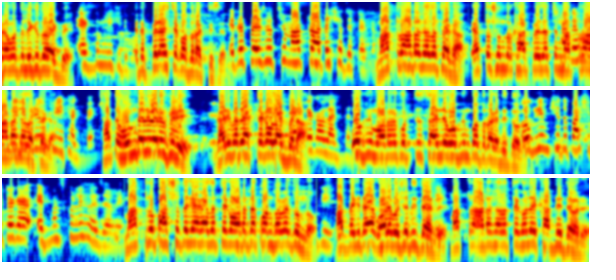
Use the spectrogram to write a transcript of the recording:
মেমোতে লিখিত থাকবে একদম লিখে দিব এটা প্রাইসটা কত রাখতেছেন? এটার প্রাইস হচ্ছে মাত্র 28000 টাকা। মাত্র 28000 টাকা। এত সুন্দর খাট পেয়ে যাচ্ছেন মাত্র হোম 28000 টাকা। ফ্রি থাকবে। সাথে হোম ডেলিভারি ফ্রি গাড়ি ভাড়া 1 টাকাও লাগবে না। এক টাকাও লাগবে না। অগ্রিম অর্ডার করতে চাইলে অগ্রিম কত টাকা দিতে হবে? অগ্রিম শুধু 500 টাকা অ্যাডভান্স করলেই হয়ে যাবে। মাত্র পাঁচশো থেকে এক হাজার টাকা অর্ডারটা কনফার্মের জন্য। বাদ বাকি টাকা ঘরে বসে দিতে পারবে। মাত্র আঠাশ হাজার টাকা হলে খাট নিতে পারবে।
